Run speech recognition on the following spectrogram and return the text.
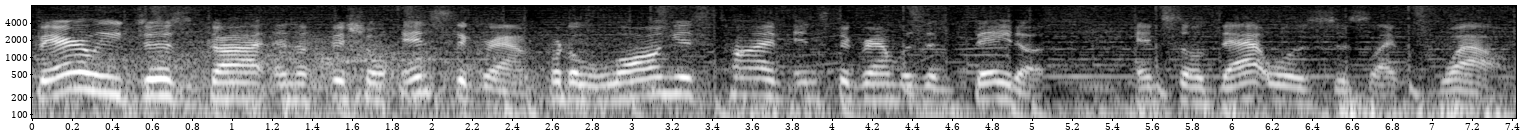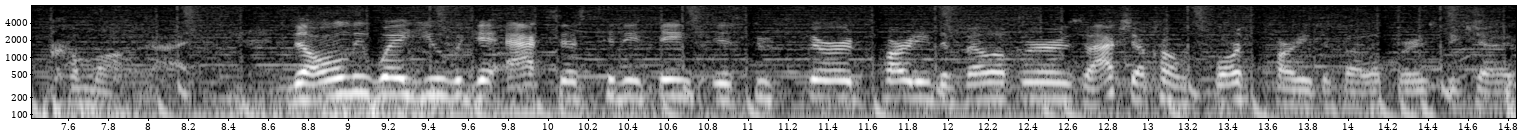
barely just got an official Instagram. For the longest time, Instagram was in beta. And so that was just like, wow, come on, guys. The only way you would get access to these things is through third party developers. Actually, I call them fourth party developers because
